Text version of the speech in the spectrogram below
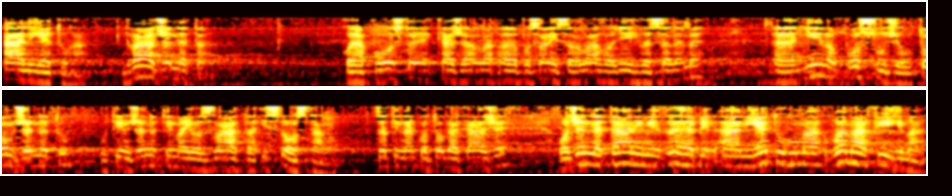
anijetuha. Dva dženneta koja postoje, kaže Allah, eh, poslanik sallahu alijih veseleme, E, njeno posuđe u tom džennetu, u tim džennetima je od zlata i sve ostalo. Zatim nakon toga kaže o džennetani min zehebin anijetuhuma vema fihima.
